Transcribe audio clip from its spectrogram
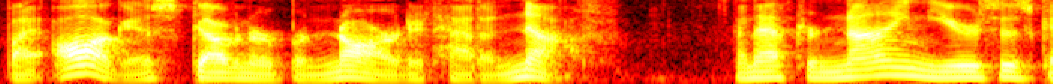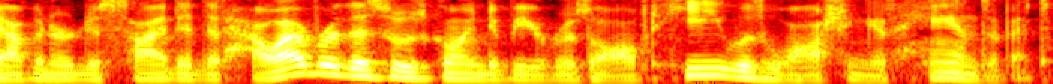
By August, Governor Bernard had had enough, and after nine years as governor, decided that however this was going to be resolved, he was washing his hands of it.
